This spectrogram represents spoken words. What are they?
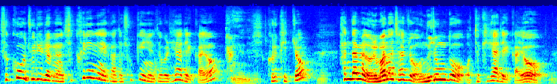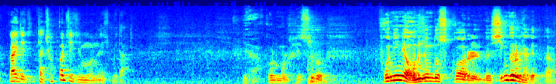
스코어 줄이려면 스크린에 가서 숏게임 연습을 해야 될까요? 당연히. 그렇겠죠? 네. 한다면 얼마나 자주 어느 정도 어떻게 해야 될까요? 가 이제 일단 첫 번째 질문이십니다. 야, 그걸 뭐 횟수로 본인이 어느 정도 스코어를 싱글을 하겠다.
